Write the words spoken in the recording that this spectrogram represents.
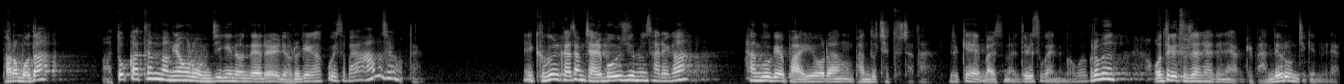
바로 뭐다? 아, 똑같은 방향으로 움직이는 애를 여러 개 갖고 있어 봐야 아무 소용없다. 예, 그걸 가장 잘 보여주는 사례가 한국의 바이오랑 반도체 투자다. 이렇게 말씀을 드릴 수가 있는 거고요. 그러면 어떻게 투자를 해야 되냐? 이렇게 반대로 움직이는 애를.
